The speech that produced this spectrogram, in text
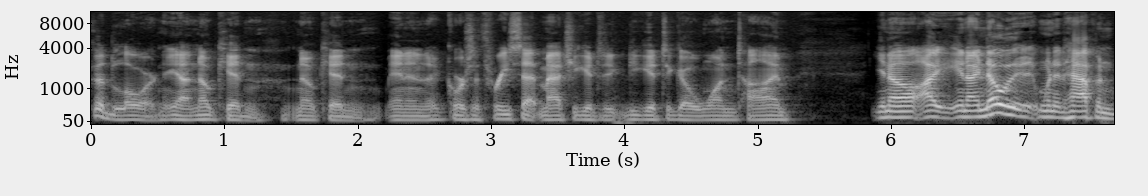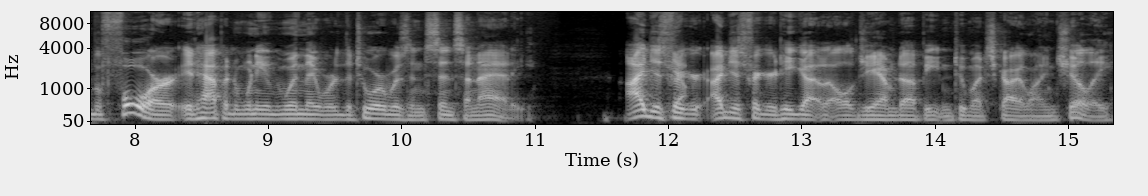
Good lord, yeah, no kidding, no kidding. And then of course, a three set match, you get to you get to go one time. You know, I and I know that when it happened before, it happened when he when they were the tour was in Cincinnati. I just figured I just figured he got all jammed up eating too much Skyline chili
